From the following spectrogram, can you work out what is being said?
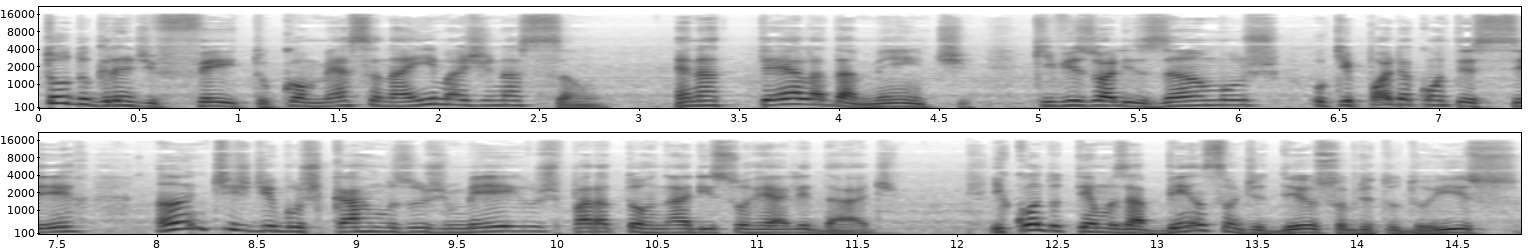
todo grande feito começa na imaginação. É na tela da mente que visualizamos o que pode acontecer antes de buscarmos os meios para tornar isso realidade. E quando temos a bênção de Deus sobre tudo isso,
